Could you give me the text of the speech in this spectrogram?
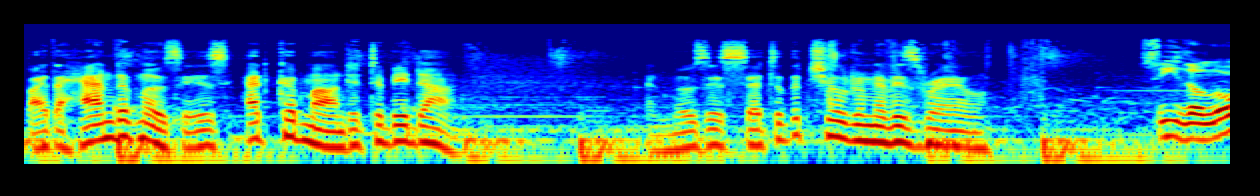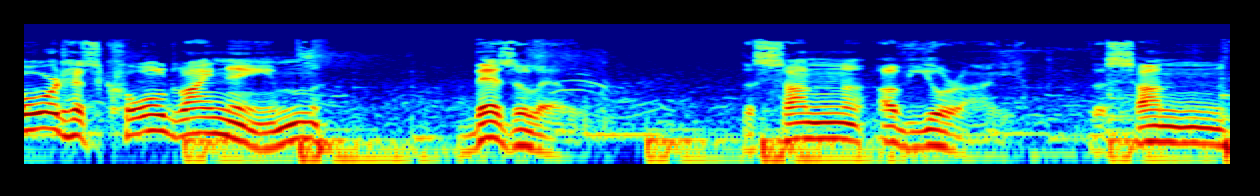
by the hand of Moses, had commanded to be done. And Moses said to the children of Israel, See, the Lord has called by name Bezalel, the son of Uri, the son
